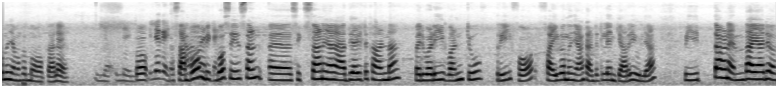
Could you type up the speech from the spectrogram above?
എന്ന് നമുക്ക് നോക്കാം അല്ലേ? ഇപ്പൊ സംഭവം ബിഗ് ബോസ് സീസൺ സിക്സ് ആണ് ഞാൻ ആദ്യമായിട്ട് കാണുന്ന പരിപാടി. One two three four five ഒന്നും ഞാൻ കണ്ടിട്ടില്ല എനിക്കറിയില്ല. അപ്പോൾ ഇത്തവണ എന്തായാലും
